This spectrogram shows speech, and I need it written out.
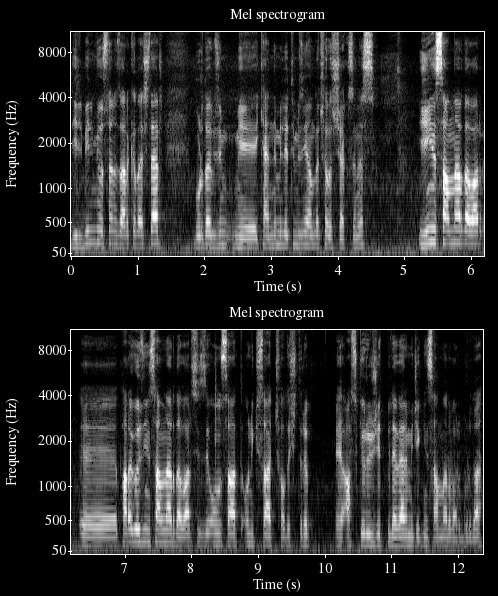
Dil bilmiyorsanız arkadaşlar burada bizim e, kendi milletimizin yanında çalışacaksınız. İyi insanlar da var, e, para göz insanlar da var. Sizi 10 saat, 12 saat çalıştırıp e, asgari ücret bile vermeyecek insanlar var burada.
